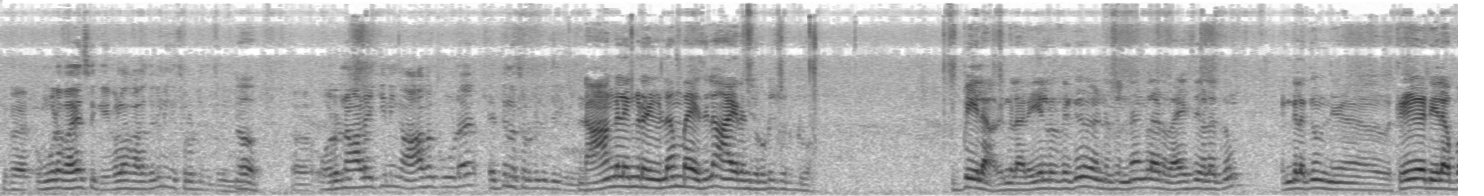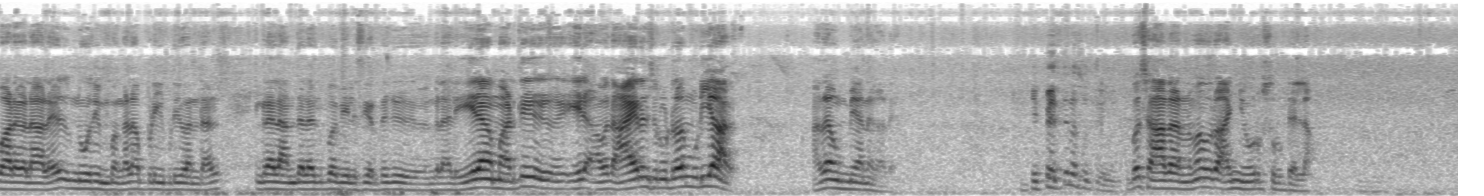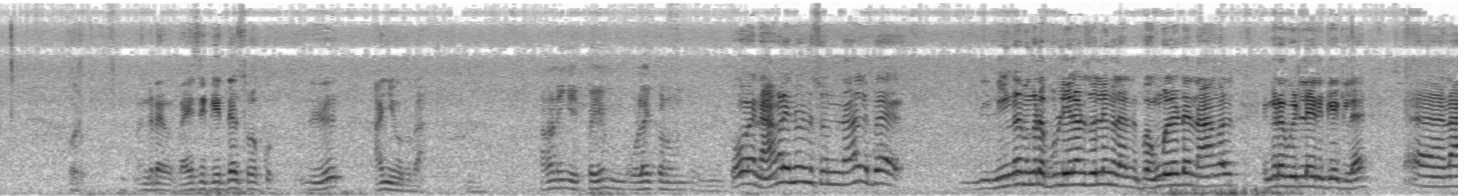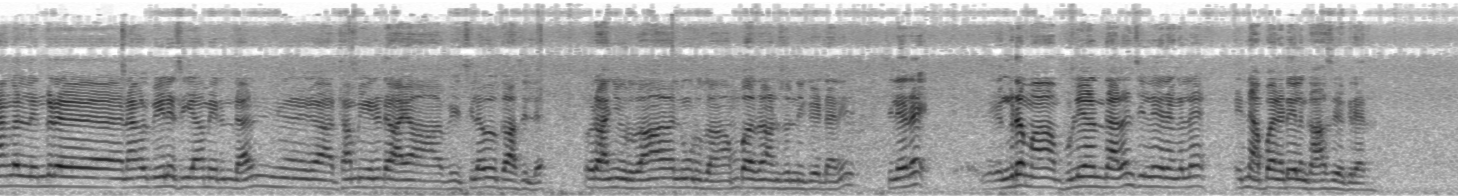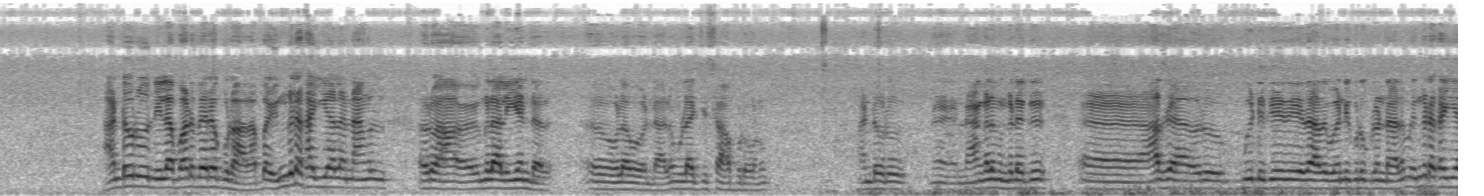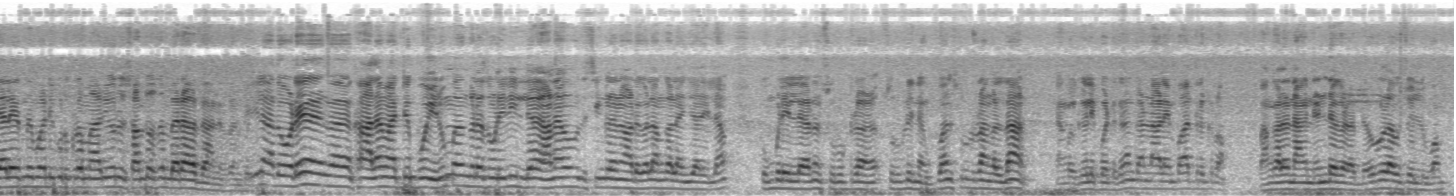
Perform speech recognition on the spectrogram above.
இப்போ உங்களோட வயசுக்கு இவ்வளோ காலத்துக்கு நீங்கள் சுருட்டு சுற்றுறீங்க ஓ. ஒரு நாளைக்கு நீங்கள் ஆக கூட எத்தனை சுருட்டு சுற்றிருக்கீங்க நாங்கள் எங்களோட இளம் வயசில் ஆயிரம் சுருட்டு சுருட்டுவோம் இப்போ இல்லை எங்களால் இயல்றதுக்கு என்ன சொன்னால் எங்களோட வயசுகளுக்கும் எங்களுக்கும் தேக நிலப்பாடுகளால் நூதிம்பங்கள் அப்படி இப்படி வந்தால் எங்களால் அந்த அளவுக்கு இப்போ வேலை செய்கிறதுக்கு எங்களால் ஏழாம் மாட்டு அவர் ஆயிரம் சுருட்டுறது முடியாது. அதான் உண்மையான கதை. இப்போ எத்தனை சுற்றுவீங்க இப்போ சாதாரணமாக ஒரு அஞ்சூறு சுருட்டெல்லாம் ஒரு எங்களோட வயசுக்கு ஏற்ற இது அஞ்சூறு தான். ஆனால் நீங்கள் இப்பயும் உழைக்கணும்னு. ஓ நாங்கள் என்னென்னு சொன்னால் இப்போ நீங்களும் எங்களோட பிள்ளைகளான்னு சொல்லுங்களேன். இப்போ உங்கள்கிட்ட நாங்கள் எங்களோட வீட்டில் இருக்கேக்கல நாங்கள் எங்களோட நாங்கள் வேலை செய்யாமல் இருந்தால் தம்பி என்னோட செலவு காசு இல்லை. ஒரு அஞ்சூறு தான் நூறு தான் ஐம்பது தான்னு சொல்லி கேட்டானே சில நேரம் எங்கட மா பிள்ளையா இருந்தாலும் சில நேரங்களில் என்ன அப்பா நடுவில் காசு கேட்குறாரு அந்த ஒரு நிலப்பாடு வரக்கூடாது. அப்போ எங்கட கையால் நாங்கள் ஒரு எங்களால் இயண்டாது உழவு வேண்டாலும் உழைச்சி சாப்பிடணும். அந்த ஒரு நாங்களும் எங்களுக்கு ஆசை ஒரு வீட்டுக்கு ஏதாவது வேண்டி கொடுக்குறோண்டாலும் எங்கட கையால் இருந்து வேண்டி கொடுக்குற மாதிரி ஒரு சந்தோஷம் பெறாது தானே இல்லை அதோட எங்கள் காலம் மாற்றி போயிடும் எங்களோட தொழில் இல்லை. ஆனால் சிங்கள நாடுகள் அங்கே எல்லாம் பொம்பளை எல்லாரும் சுருட்டுறா சுருட்டி உட்காந்து சுருட்டுறாங்க தான் நாங்கள் கேள்விப்பட்டுக்கிறோம் கண்ணாலையும் பார்த்துருக்குறோம். பங்காள நாங்கள் நின்ற கிடந்த இவ்வளவு சொல்லுவோம்.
